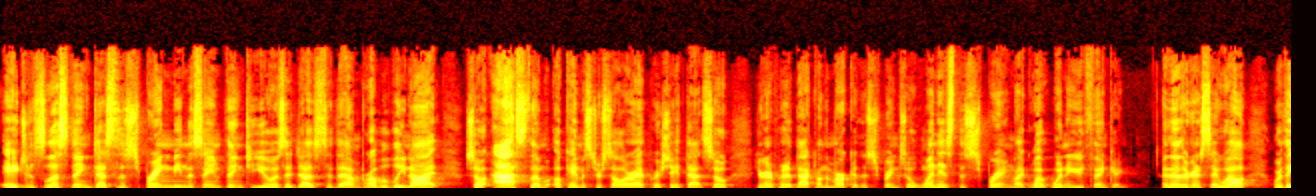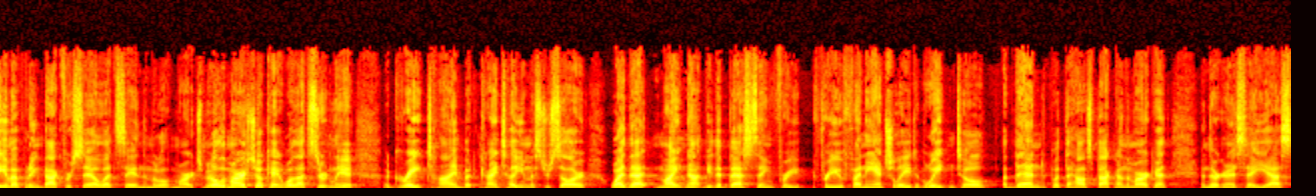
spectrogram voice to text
Agents listening, does the spring mean the same thing to you as it does to them? Probably not. So ask them, okay, Mr. Seller, I appreciate that. So you're going to put it back on the market in the spring. So when is the spring? Like what when are you thinking? And then they're going to say, well, we're thinking about putting back for sale, let's say in the middle of March. Middle of March, okay, well, that's certainly a, a great time. But can I tell you, Mr. Seller, why that might not be the best thing for for you financially to wait until then to put the house back on the market? And they're going to say yes.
